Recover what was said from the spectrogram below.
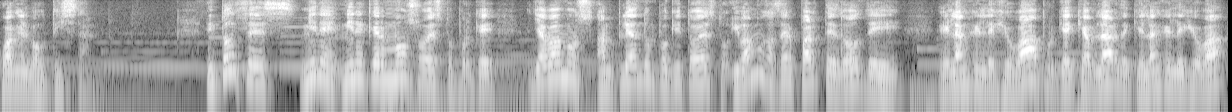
Juan el Bautista. Entonces, mire, mire qué hermoso esto, porque ya vamos ampliando un poquito esto y vamos a hacer parte 2 de el ángel de Jehová, porque hay que hablar de que el ángel de Jehová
